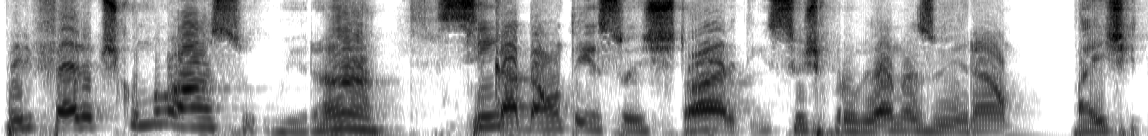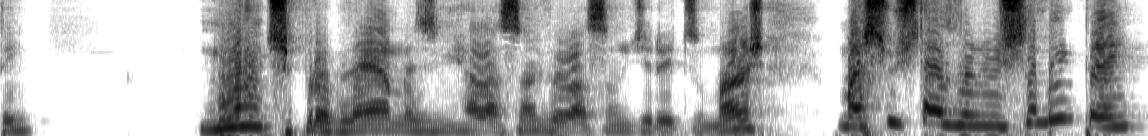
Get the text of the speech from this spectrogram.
periféricos como o nosso, o Irã, Sim. Cada um tem sua história, tem seus problemas. O Irã é um país que tem muitos problemas em relação à violação de direitos humanos, mas os Estados Unidos também tem.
